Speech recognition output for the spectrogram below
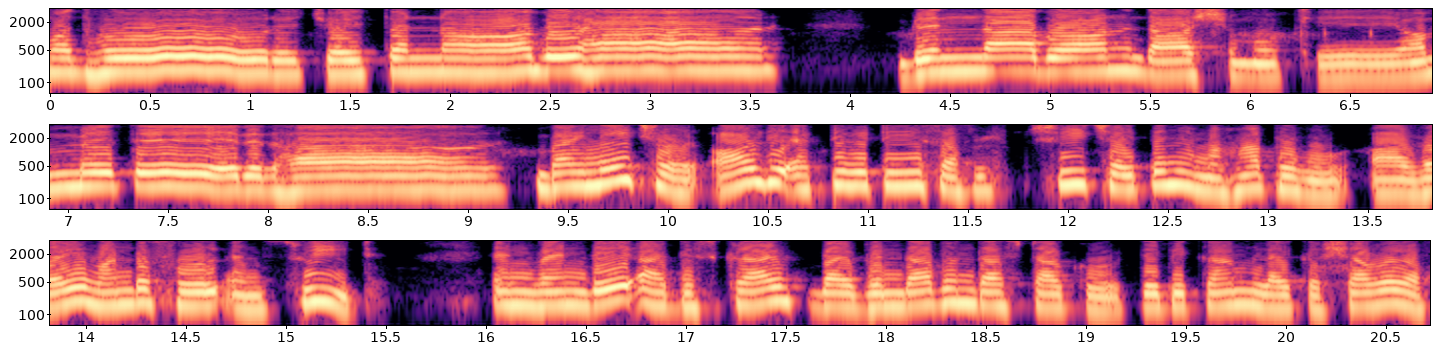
মধুর চৈতন্য বিহার বৃন্দাবন দাস মুখে অমৃতের ধার By nature, all the activities of Sri Chaitanya Mahaprabhu are very wonderful and sweet. And when they are described by Vrindavan Das Thakur, they become like a shower of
